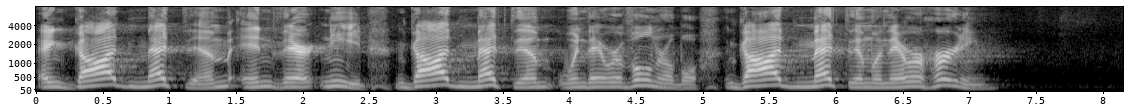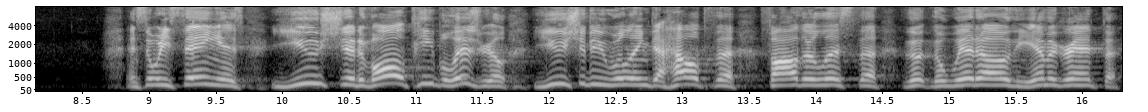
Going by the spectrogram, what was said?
And God met them in their need. God met them when they were vulnerable. God met them when they were hurting. And so, what he's saying is, you should, of all people, Israel, you should be willing to help the fatherless, the, the, the widow, the immigrant, the,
